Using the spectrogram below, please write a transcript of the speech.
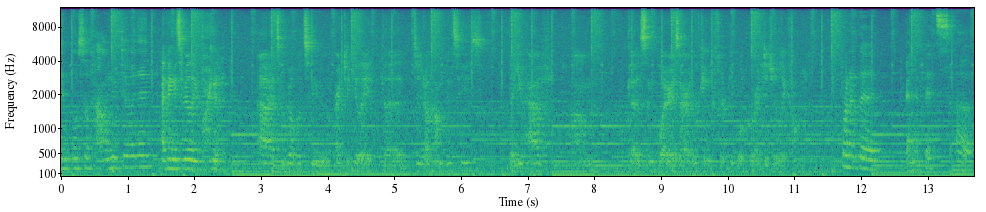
and also how you're doing it. I think it's really important uh, to be able to articulate the digital competencies that you have because um, employers are looking for people who are digitally competent. One of the benefits of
